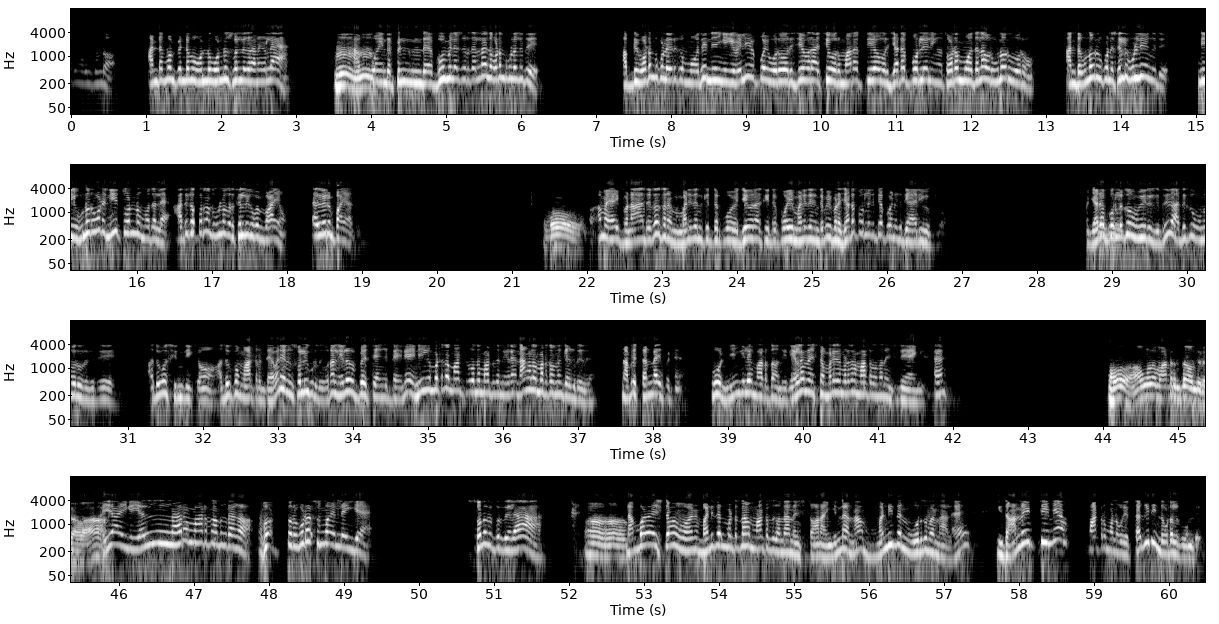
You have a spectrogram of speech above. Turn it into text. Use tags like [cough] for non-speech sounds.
இருக்குது உங்களுக்குள்ள அண்டமும் பிண்டமும் ஒண்ணு ஒண்ணு சொல்லுகிறானுங்கல்ல. அப்போ இந்த பின் இந்த பூமியில இருக்கிறதெல்லாம் இந்த உடம்புக்குள்ள இருக்குது. அப்படி உடம்புக்குள்ள இருக்கும் போது நீங்க இங்க வெளியே போய் ஒரு ஒரு ஜீவராசி ஒரு மரத்தையோ ஒரு ஜட பொருளையோ நீங்க தொடும் போதெல்லாம் ஒரு உணர்வு வரும். அந்த உணர்வு கொண்டு செல்லு உள்ளேங்குது நீ உணர்வோட நீ தோணும் முதல்ல. அதுக்கப்புறம் அந்த உள்ள இருக்கிற செல்லுக்கு போய் பாயும். அது வெறும் பாயாது. ஆமா இப்ப நான் அதுதான் சொல்றேன் மனிதன் கிட்ட போய் ஜீவராசி கிட்ட போய் மனிதன் கிட்ட போய் இப்ப நான் ஜட பொருள்கிட்டே போய் எனக்கு அறிவு இப்போ. ஜட பொருளுக்கும் உயிர் இருக்குது அதுக்கும் உணர்வு இருக்குது. அதுவும் சிந்திக்கும் அதுக்கும் மாற்றம் தேவைன்னு எனக்கு சொல்லி கொடுத்து ஒரு நாள் நிலவு பேசி என்கிட்ட "டேய், நீங்க மட்டும் தான் மாற்றம் வந்து மாற்றம் நினைக்கிறேன். நாங்களும் மாற்றம் வந்து கேக்குறது. நான் அப்படியே சண்டாய் போயிட்டேன். ஓ நீங்களே மாற்றம் வந்தீங்க எல்லாம் நினைச்சேன் மனிதன் மட்டும் தான் மாற்றம் வந்தா நினைச்சிட்டேன் ஓ அவங்களும் மாற்றத்துக்கு தான் வந்துருக்காங்களா? ஐயா இங்க எல்லாரும் மாற்றம் வந்துக்கிறாங்க ஒருத்தர் கூட சும்மா இல்லை இங்க. சொன்னது புரியுதுங்களா? ஆ, ஆ. நம்ம தான் இஷ்டம் மனி- மனிதன் மட்டும் தான் மாற்றத்துக்கு வந்தான்னு நினைச்சிட்டோம். ஆனா என்னன்னா மனிதன் ஒருவனால இது அனைத்தையுமே மாற்றம் பண்ணக்கூடிய தகுதி இந்த உடலுக்கு உண்டு.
